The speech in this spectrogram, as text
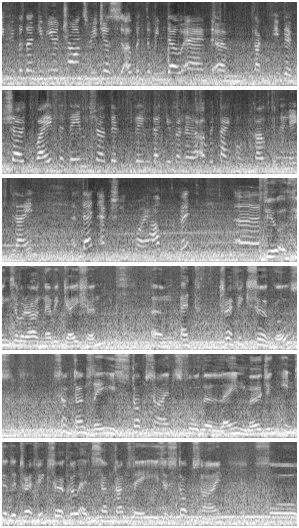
if people don't give you a chance, we just opened the window and, um, like in the showed, waved at them, showed them that you're going to overtake or go to the left lane that actually quite helped a bit. Uh, a few things around navigation. Um, at traffic circles, sometimes there is stop signs for the lane merging into the traffic circle and sometimes there is a stop sign for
